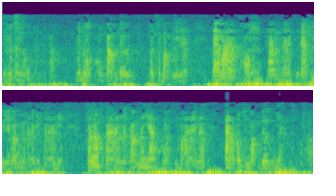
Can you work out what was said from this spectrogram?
จะไม่ค่อยลงกันนะครับ ไม่ลงของเก่าเดิมต้นฉบับนี้นะแต่ว่าของพระมหาเถระที่อยู่ในว่ามหาวิหารเนี่ยถ้ารักษานะครับนัยยะของอธิบายนะ ตามต้นฉบับเดิมทุกอย่างนะครับ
